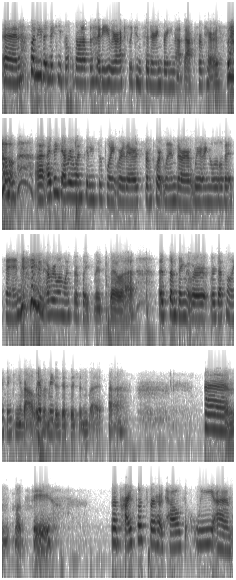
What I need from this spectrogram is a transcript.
And funny that Nikki brought up the hoodie. We are actually considering bringing that back for Paris. So uh, I think everyone's getting to the point where theirs from Portland are wearing a little bit thin, and everyone wants replacements. So uh, that's something that we're we're definitely thinking about. We haven't made a decision, but. Uh, um, let's see. The price list for hotels, we um,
